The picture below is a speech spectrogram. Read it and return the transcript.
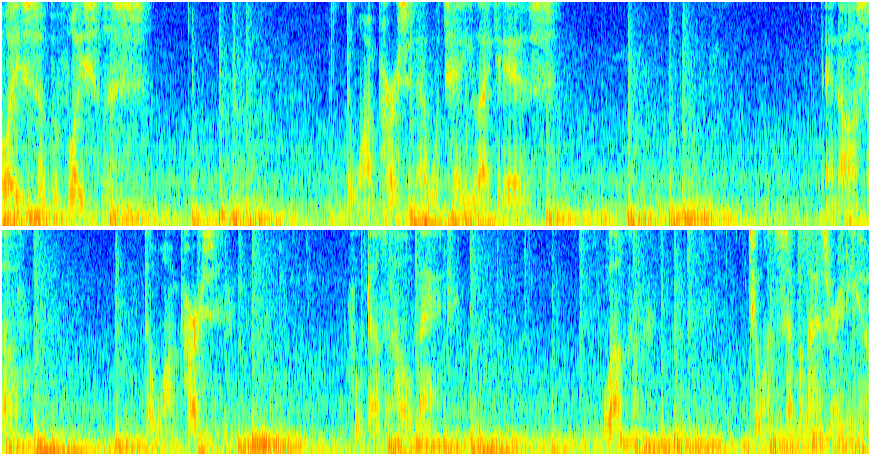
voice of the voiceless, the one person that will tell you like it is, and also the one person who doesn't hold back. Welcome to Uncivilized Radio.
